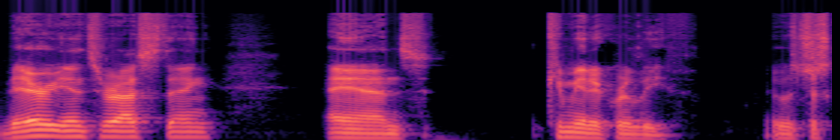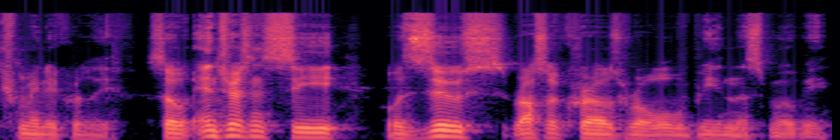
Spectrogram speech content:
Very interesting. and comedic relief. It was just comedic relief. So interesting to see what Zeus, Russell Crowe's role will be in this movie.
